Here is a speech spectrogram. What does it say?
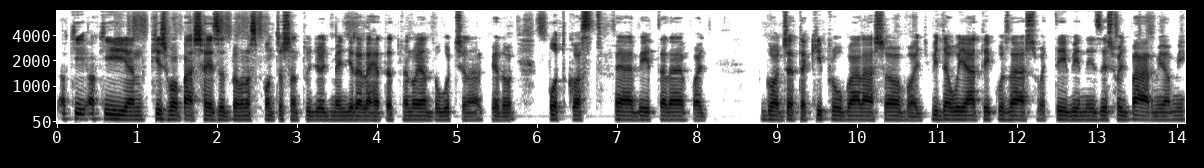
aki, aki ilyen kisbabás helyzetben van, az pontosan tudja, hogy mennyire lehetetlen olyan dolgot csinálni, például podcast felvétele, vagy gadgetek kipróbálása, vagy videójátékozás, vagy tévénézés, vagy bármi, ami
